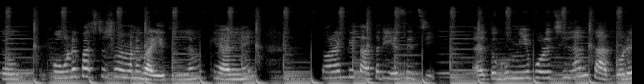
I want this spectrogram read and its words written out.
তো পৌনে পাঁচটার সময় মানে বাড়ি এসেছিলাম খেয়াল নেই। তো অনেকটা তাড়াতাড়ি এসেছি। তো ঘুমিয়ে পড়েছিলাম, তারপরে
